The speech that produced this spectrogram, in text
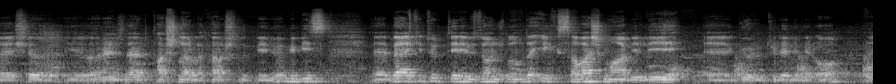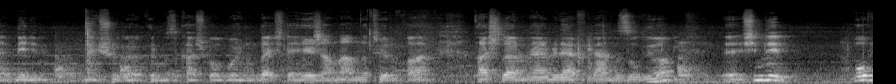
E, işte e, öğrenciler taşlarla karşılık veriyor. Ve biz e, belki Türk televizyonculuğunda ilk savaş muhabirliği e, görüntüleridir o. E, benim meşhurdur kırmızı kaşkol boynumda işte heyecanla anlatıyorum falan. Taşlar, mermiler falan hızılıyor. E, şimdi o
